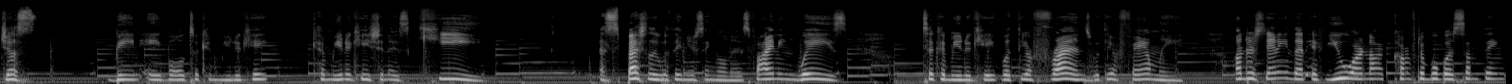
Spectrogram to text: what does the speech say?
just being able to communicate. Communication is key, especially within your singleness. Finding ways to communicate with your friends, with your family, understanding that if you are not comfortable with something,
